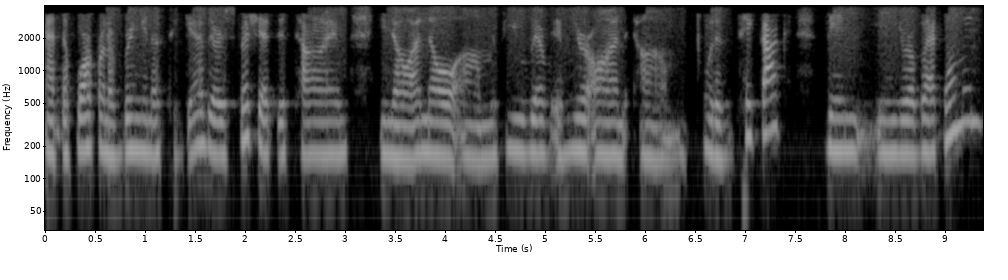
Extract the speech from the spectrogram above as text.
at the forefront of bringing us together, especially at this time. You know, I know um, if you've ever, if you're on um, what is it, TikTok, then and you're a black woman.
